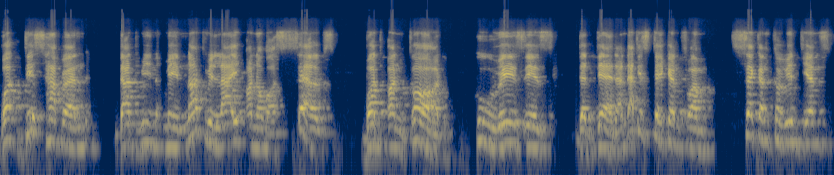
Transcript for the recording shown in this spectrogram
But this happened that we may not rely on ourselves, but on God who raises the dead. And that is taken from Second Corinthians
